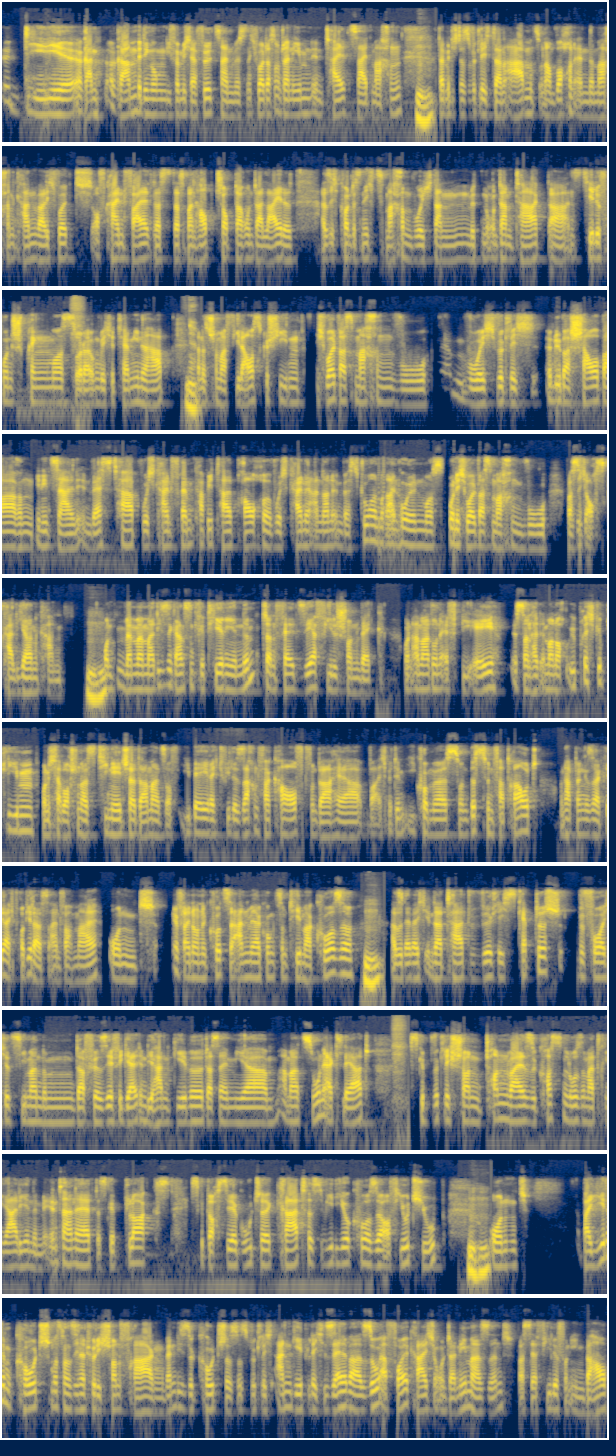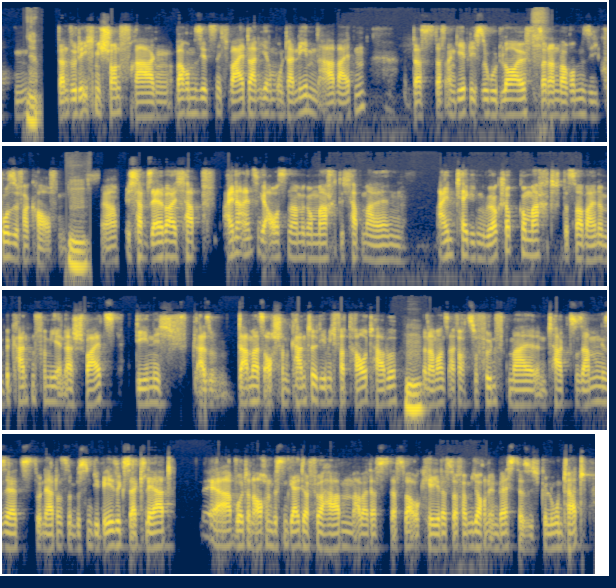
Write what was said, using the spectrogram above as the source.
die Rahmenbedingungen, die für mich erfüllt sein müssen. Ich wollte das Unternehmen in Teilzeit machen, mhm. damit ich das wirklich dann abends und am Wochenende machen kann, weil ich wollte auf keinen Fall, dass, dass mein Hauptjob darunter leidet. Also ich konnte es nichts machen, wo ich dann mitten unterm Tag da ans Telefon springen muss oder irgendwelche Termine habe. Ja. Dann ist schon mal viel ausgeschieden. Ich wollte was machen, wo wo ich wirklich einen überschaubaren initialen Invest habe, wo ich kein Fremdkapital brauche, wo ich keine anderen Investoren reinholen muss. Und ich wollte was machen, wo, was ich auch skalieren kann. Mhm. Und wenn man mal diese ganzen Kriterien nimmt, dann fällt sehr viel schon weg. Und Amazon FBA ist dann halt immer noch übrig geblieben. Und ich habe auch schon als Teenager damals auf eBay recht viele Sachen verkauft. Von daher war ich mit dem E-Commerce so ein bisschen vertraut und habe dann gesagt, ja, ich probiere das einfach mal. Und vielleicht noch eine kurze Anmerkung zum Thema Kurse. Mhm. Also da wäre ich in der Tat wirklich skeptisch, bevor ich jetzt jemandem dafür sehr viel Geld in die Hand gebe, dass er mir Amazon erklärt. Es gibt wirklich schon tonnenweise kostenlose Materialien im Internet. Es gibt Blogs. Es gibt auch sehr gute gratis Videokurse auf YouTube. Mhm. Und bei jedem Coach muss man sich natürlich schon fragen, wenn diese Coaches es wirklich angeblich selber so erfolgreiche Unternehmer sind, was ja viele von ihnen behaupten, ja. dann würde ich mich schon fragen, warum sie jetzt nicht weiter an ihrem Unternehmen arbeiten, dass das angeblich so gut läuft, sondern warum sie Kurse verkaufen. Mhm. Ja, ich habe selber, ich habe eine einzige Ausnahme gemacht. Ich habe mal ein eintägigen Workshop gemacht. Das war bei einem Bekannten von mir in der Schweiz, den ich also damals auch schon kannte, dem ich vertraut habe. Mhm. Dann haben wir uns einfach zu fünft mal einen Tag zusammengesetzt und er hat uns ein bisschen die Basics erklärt. Er wollte dann auch ein bisschen Geld dafür haben, aber das, das war okay. Das war für mich auch ein Invest, der sich gelohnt hat.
